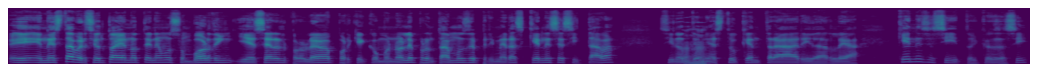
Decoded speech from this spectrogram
Eh, en esta versión todavía no tenemos onboarding y ese era el problema porque como no le preguntamos de primeras qué necesitaba, sino Ajá. tenías tú que entrar y darle a qué necesito y cosas así.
